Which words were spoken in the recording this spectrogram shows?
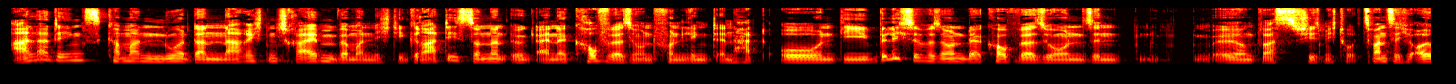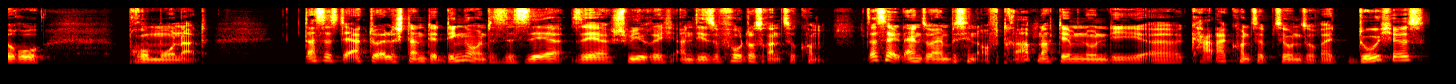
Allerdings kann man nur dann Nachrichten schreiben, wenn man nicht die gratis, sondern irgendeine Kaufversion von LinkedIn hat. Und die billigste Version der Kaufversion sind irgendwas, schieß mich tot, 20 Euro pro Monat. Das ist der aktuelle Stand der Dinge und es ist sehr, sehr schwierig, an diese Fotos ranzukommen. Das hält einen so ein bisschen auf Trab, nachdem nun die äh, Kaderkonzeption soweit durch ist,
